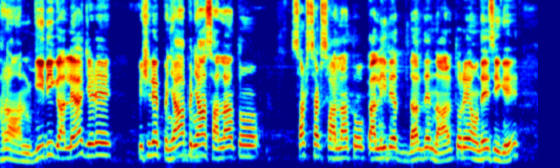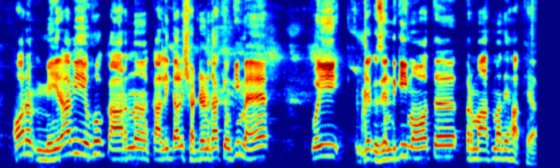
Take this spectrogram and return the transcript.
ਹੈਰਾਨਗੀ ਦੀ ਗੱਲ ਆ, ਜਿਹੜੇ ਪਿਛਲੇ 50 50 ਸਾਲਾਂ ਤੋਂ 60 60 ਸਾਲਾਂ ਤੋਂ ਅਕਾਲੀ ਦੇ ਦਲ ਦੇ ਨਾਲ ਤੁਰੇ ਆਉਂਦੇ ਸੀਗੇ। ਔਰ ਮੇਰਾ ਵੀ ਇਹੋ ਕਾਰਨ ਅਕਾਲੀ ਦਲ ਛੱਡਣ ਦਾ, ਕਿਉਂਕਿ ਮੈਂ ਕੋਈ ਜ਼ਿੰਦਗੀ ਮੌਤ ਪਰਮਾਤਮਾ ਦੇ ਹੱਥ ਆ।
